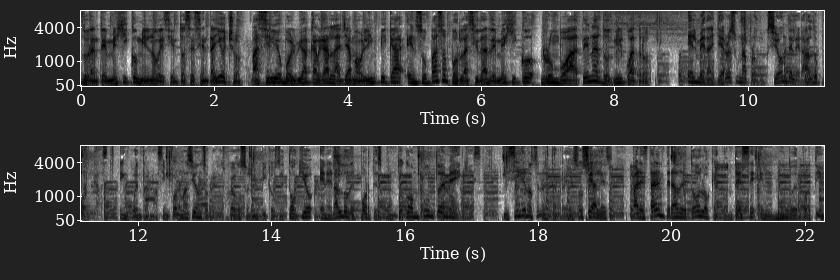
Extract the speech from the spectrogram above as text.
durante México 1968. Basilio volvió a cargar la llama olímpica en su paso por la Ciudad de México rumbo a Atenas 2004. El Medallero es una producción del Heraldo Podcast. Encuentra más información sobre los Juegos Olímpicos de Tokio en heraldodeportes.com.mx y síguenos en nuestras redes sociales para estar enterado de todo lo que acontece en el mundo deportivo.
